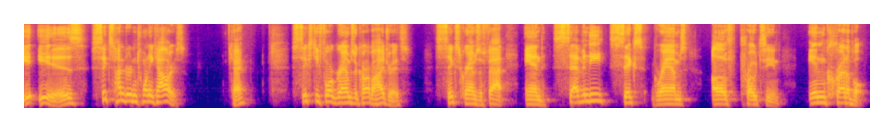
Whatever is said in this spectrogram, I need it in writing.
it is 620 calories, okay? 64 grams of carbohydrates, six grams of fat, and 76 grams of protein. Incredible.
